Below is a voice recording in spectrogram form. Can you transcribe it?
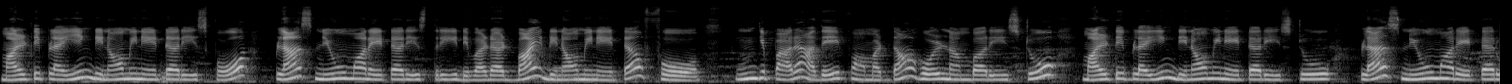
multiplying denominator is 4 plus numerator is 3 divided by denominator 4 இங்கே பாரு அதே ஃபார்மட் தான் whole number is two multiplying denominator is two plus numerator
